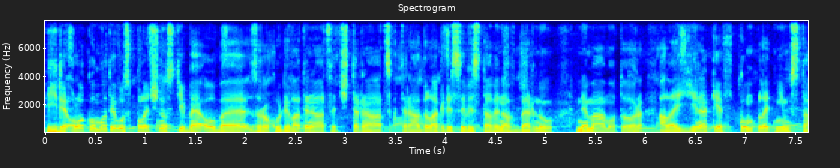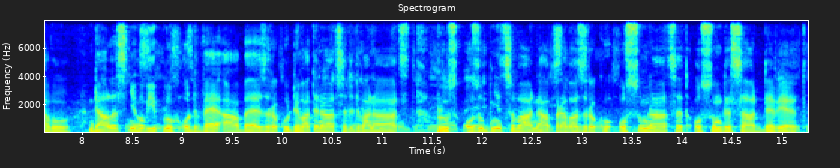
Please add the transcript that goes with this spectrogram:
Jde o lokomotivu společnosti BOB z roku 1914, která byla kdysi vystavena v Bernu. Nemá motor, ale jinak je v kompletním stavu. Dále sněhový pluh od VAB z roku 1912 plus ozubnice silnicová náprava z roku 1889.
